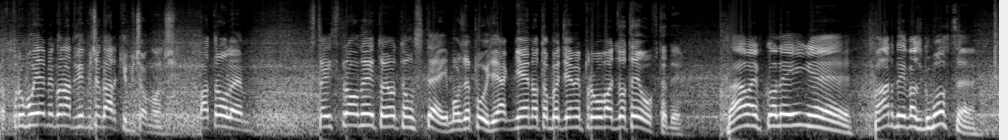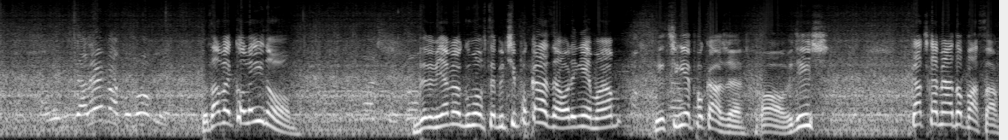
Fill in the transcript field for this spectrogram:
No, spróbujemy go na dwie wyciągarki wyciągnąć. Patrolem z tej strony, to tą z tej. Może pójdzie, jak nie, no to będziemy próbować do tyłu wtedy. Dawaj w kolejnie, twardej wasz gumowce. Ale mi zalewa gumowie. To dawaj kolejną. Gdybym ja miał gumowce, by ci pokazał, ale nie mam, więc ci nie pokażę. O, widzisz? Kaczka miała do pasa.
